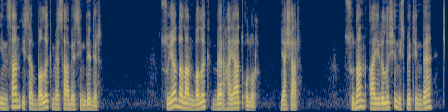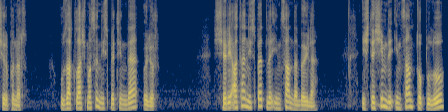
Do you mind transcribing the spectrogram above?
insan ise balık mesabesindedir. Suya dalan balık berhayat olur, yaşar. Sudan ayrılışı nispetinde çırpınır. Uzaklaşması nispetinde ölür. Şeriata nispetle insan da böyle. İşte şimdi insan topluluğu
